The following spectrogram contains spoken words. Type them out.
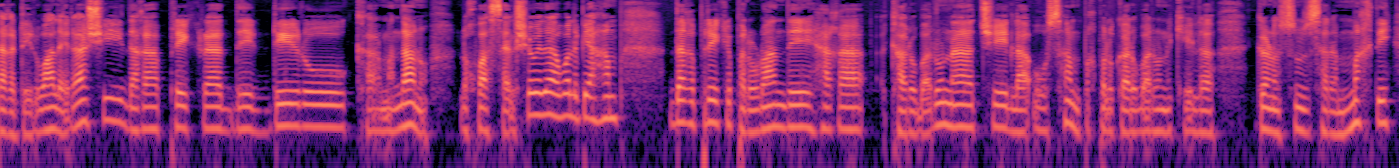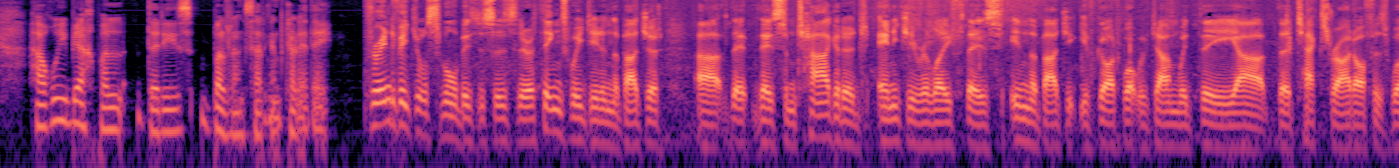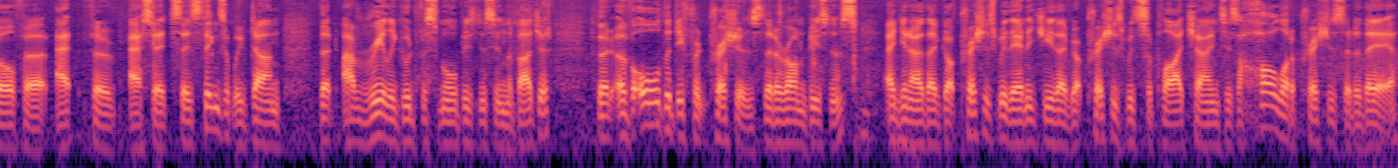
دغه ډیروالی راشي دغه پریکړه د ډیرو کارمندانو لخوا سیل شوې ده ول بیا هم دغه پریکړه پر وړاندې هغه کاروبارونه چې لا اوس هم په خپل کاروبارونو کې له ګڼو سن سره مخ دي هغه بیا خپل دریز بل رنګ څرګند کړی دی For individual small businesses, there are things we did in the budget. Uh, there, there's some targeted energy relief. There's in the budget. You've got what we've done with the uh, the tax write-off as well for at, for assets. There's things that we've done that are really good for small business in the budget. But of all the different pressures that are on business, and you know, they've got pressures with energy, they've got pressures with supply chains, there's a whole lot of pressures that are there.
